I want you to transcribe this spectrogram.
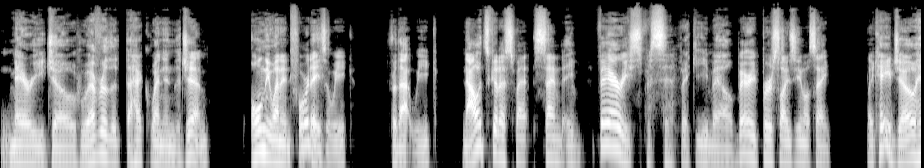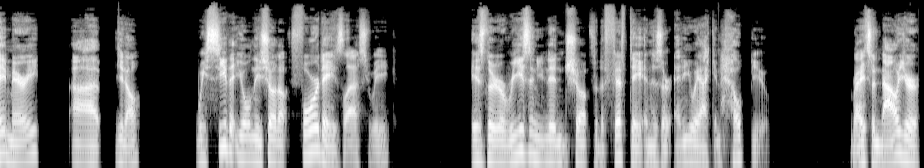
Mary, Joe, whoever the, the heck went in the gym, only went in four days a week for that week. Now it's going to sp- send a very specific email, very personalized email saying, like, "Hey Joe, hey Mary, uh, you know, we see that you only showed up four days last week. Is there a reason you didn't show up for the fifth day? And is there any way I can help you? Right. So now you're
